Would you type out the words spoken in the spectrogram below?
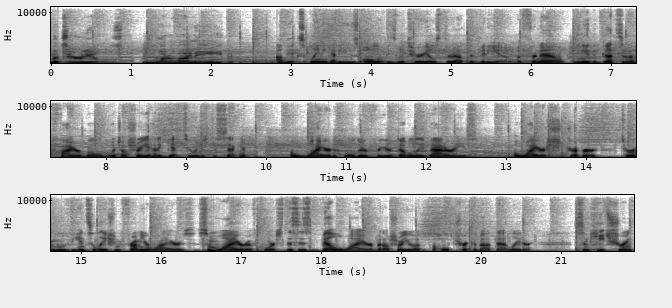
Materials. What do I need? I'll be explaining how to use all of these materials throughout the video, but for now, you need the guts of a fire bulb, which I'll show you how to get to in just a second, a wired holder for your AA batteries, a wire stripper to remove the insulation from your wires, some wire of course, this is bell wire, but I'll show you a, a whole trick about that later, some heat shrink,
